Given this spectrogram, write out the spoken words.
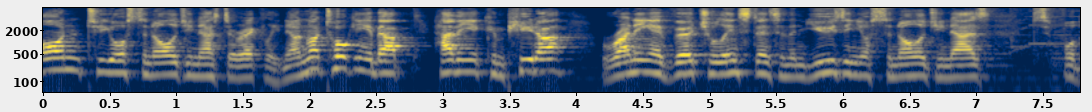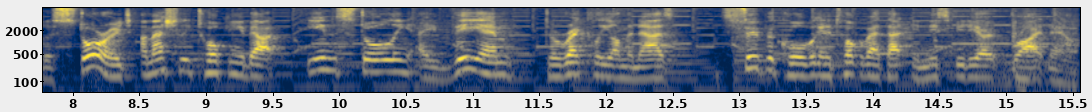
onto your Synology NAS directly. Now, I'm not talking about having a computer, running a virtual instance, and then using your Synology NAS for the storage. I'm actually talking about installing a VM directly on the NAS. It's super cool. We're going to talk about that in this video right now.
